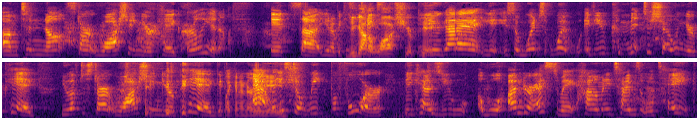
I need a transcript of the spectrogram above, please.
um, to not start washing your pig early enough. It's uh, you know because you gotta takes- wash your pig. You gotta you, so when, when if you commit to showing your pig, you have to start washing your pig Like in an early at age? least a week before because you will underestimate how many times it will take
